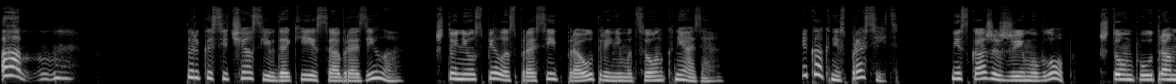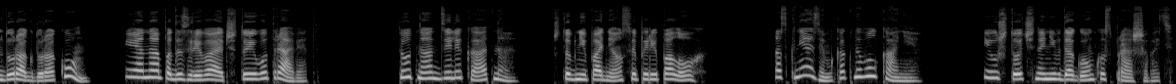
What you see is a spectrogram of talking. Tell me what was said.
«А...» Только сейчас Евдокия сообразила, что не успела спросить про утренний мацион князя. И как не спросить? Не скажешь же ему в лоб, что он по утрам дурак дураком, и она подозревает, что его травят. Тут надо деликатно, чтобы не поднялся переполох. А с князем, как на вулкане. И уж точно не вдогонку спрашивать.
